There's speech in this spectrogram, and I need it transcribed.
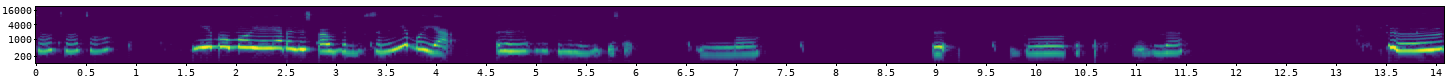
co, co, co? Nie, bo moje, ja będę spał z rodzicami, nie, bo ja. Yy, wy to nie będziecie spać. No. Yy, bo tak w ogóle. Yy,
